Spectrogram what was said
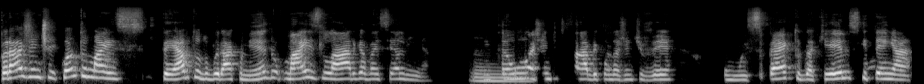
para a gente, quanto mais perto do buraco negro, mais larga vai ser a linha. Então, hum. a gente sabe quando a gente vê um espectro daqueles que tem a,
